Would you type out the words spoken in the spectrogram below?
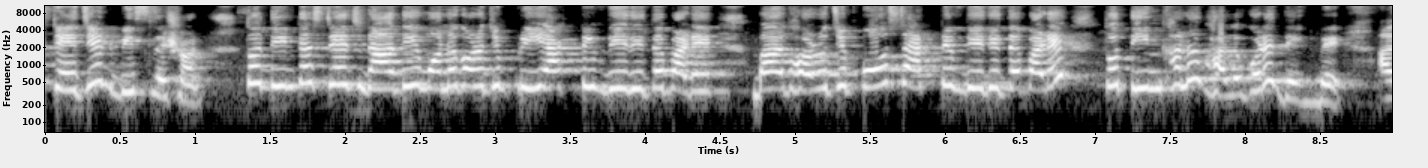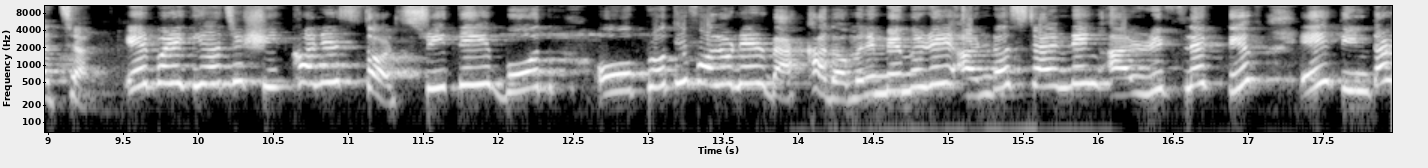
স্টেজের বিশ্লেষণ। তো তিনটা স্টেজ না দিয়ে মনে করো যে প্রি অ্যাক্টিভ দিয়ে দিতে পারে, বা ধরো যে পোস্ট অ্যাক্টিভ দিয়ে দিতে পারে, তো তিনখানা ভালো করে দেখবে। আচ্ছা এরপরে কি আছে? শিক্ষণের স্তর, স্মৃতি, বোধ ও প্রতিফলনের ব্যাখ্যা দাও। মানে মেমোরি আন্ডারস্ট্যান্ডিং আর রিফ্লেকটিভ এই তিনটার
